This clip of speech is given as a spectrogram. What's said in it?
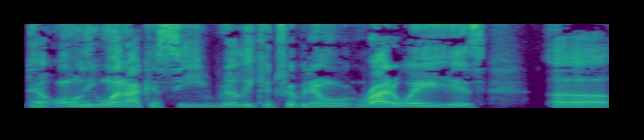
The only one I can see really contributing right away is uh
